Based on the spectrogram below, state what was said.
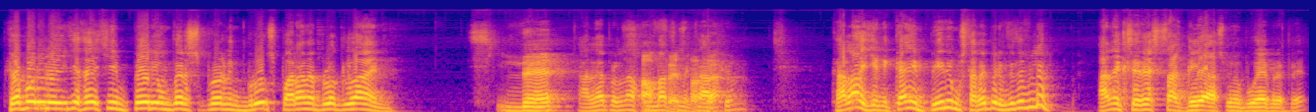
Πιο πολύ λογική θα έχει Imperium vs Brawling Brutes παρά με Bloodline. Ναι. Αλλά έπρεπε να έχουμε μάθει με Σαφέστατα. κάποιον. Καλά, γενικά Imperium στα pay per view δεν βλέπουμε. Αν εξαιρέσεις της Αγγλίας, ας πούμε, που έπρεπε,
